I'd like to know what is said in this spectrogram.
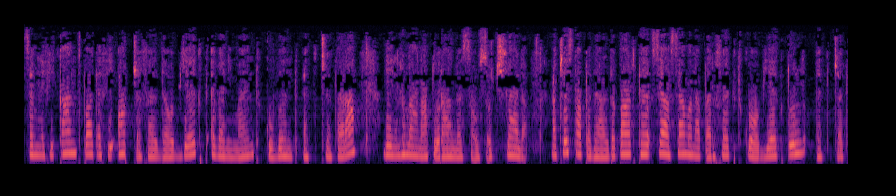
Semnificant poate fi orice fel de obiect, eveniment, cuvânt, etc., din lumea naturală sau socială. Acesta, pe de altă parte, se aseamănă perfect cu obiectul, etc.,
